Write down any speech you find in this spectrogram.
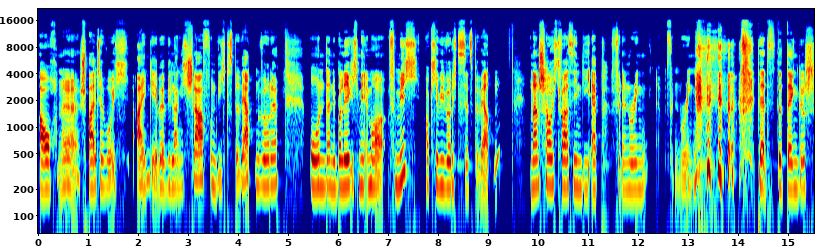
auch eine Spalte, wo ich eingebe, wie lange ich schlafe und wie ich das bewerten würde. Und dann überlege ich mir immer für mich, okay, wie würde ich das jetzt bewerten? Und dann schaue ich quasi in die App für den Ring, für den Ring, that's the English,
